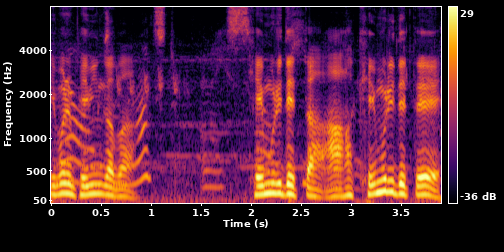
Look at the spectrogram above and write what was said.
이번엔 뱀인가봐. 괴물이 됐다. 아 괴물이 됐대.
